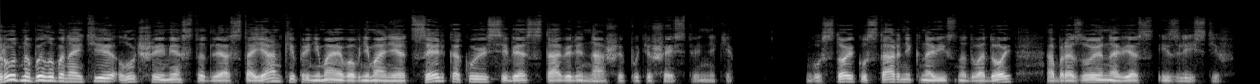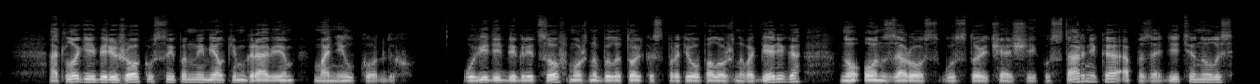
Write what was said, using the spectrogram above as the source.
Трудно было бы найти лучшее место для стоянки, принимая во внимание цель, какую себе ставили наши путешественники. Густой кустарник навис над водой, образуя навес из листьев. Отлогий бережок, усыпанный мелким гравием, манил к отдыху. Увидеть беглецов можно было только с противоположного берега, но он зарос густой чащей кустарника, а позади тянулось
